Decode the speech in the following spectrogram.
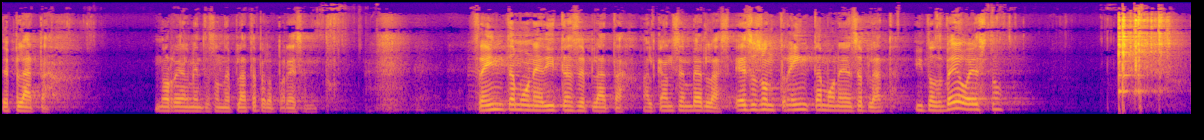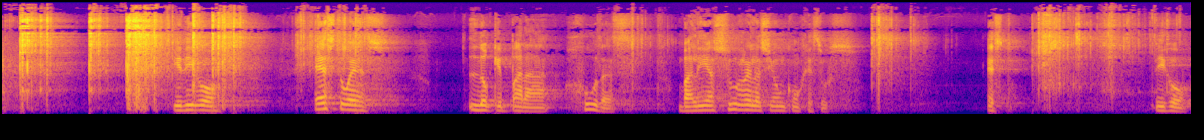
de plata. No realmente son de plata, pero parecen. 30 moneditas de plata. Alcancen verlas. Esos son 30 monedas de plata. Y entonces veo esto. Y digo, esto es lo que para Judas valía su relación con Jesús. Esto. Digo,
